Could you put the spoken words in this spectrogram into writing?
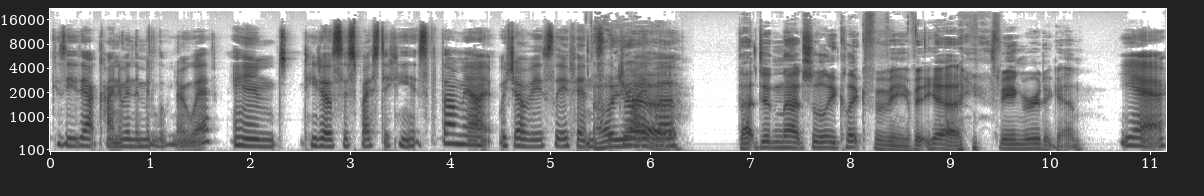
because he's out kind of in the middle of nowhere. And he does this by sticking his thumb out, which obviously offends Oh the yeah. driver. That didn't actually click for me, but yeah, he's being rude again. Yeah.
